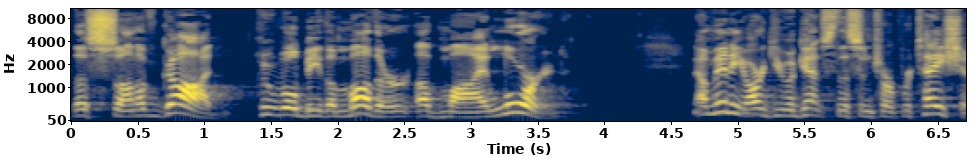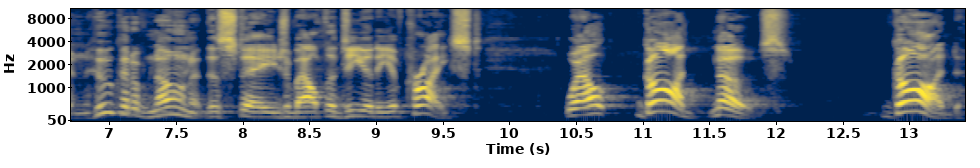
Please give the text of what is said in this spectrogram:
the Son of God, who will be the mother of my Lord. Now, many argue against this interpretation. Who could have known at this stage about the deity of Christ? Well, God knows. God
